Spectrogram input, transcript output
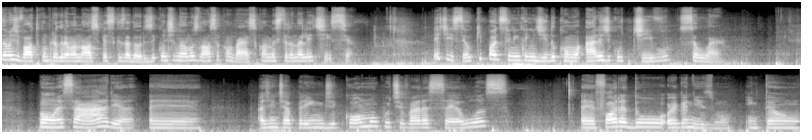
Estamos de volta com o programa Nossos Pesquisadores e continuamos nossa conversa com a mestranda Letícia. Letícia, o que pode ser entendido como área de cultivo celular? Bom, essa área é, a gente aprende como cultivar as células é, fora do organismo. Então,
